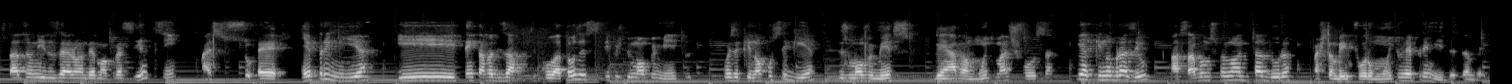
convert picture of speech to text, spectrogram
Estados Unidos era uma democracia, sim, mas é, reprimia e tentava desarticular todos esses tipos de movimentos, coisa que não conseguia. Os movimentos ganhavam muito mais força. E aqui no Brasil, passávamos por uma ditadura, mas também foram muito reprimidas também.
